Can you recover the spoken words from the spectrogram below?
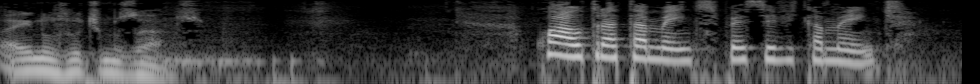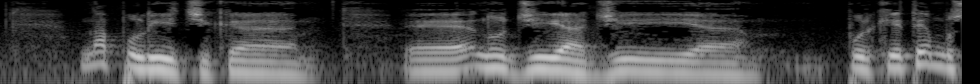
aí nos últimos anos? Qual o tratamento especificamente? Na política, é, no dia a dia, porque temos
